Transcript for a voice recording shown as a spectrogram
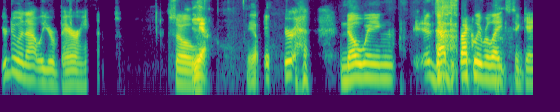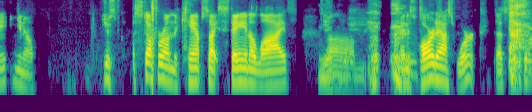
you're doing that with your bare hands so Yeah. Yep. if you're knowing that directly relates to game you know just stuff around the campsite staying alive Yep. um, and it's hard ass work. That's the thing.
